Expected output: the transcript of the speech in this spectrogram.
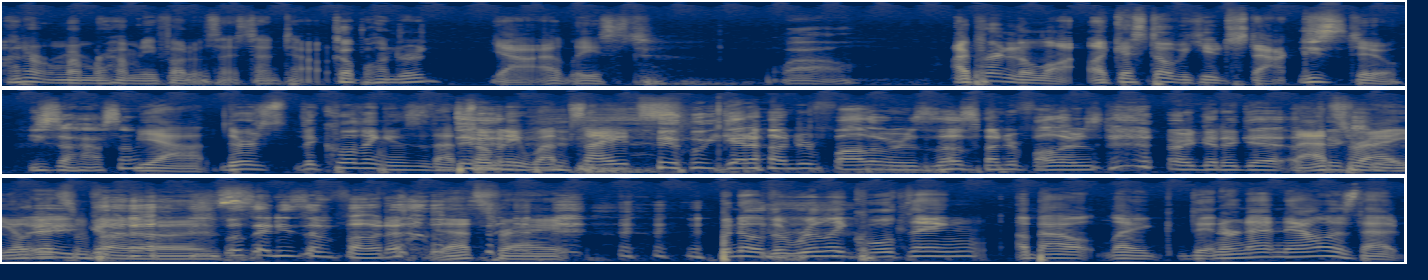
I don't remember how many photos I sent out. A couple hundred. Yeah, at least. Wow. I printed a lot. Like I still have a huge stack You s- too. You still have some? Yeah, there's the cool thing is, that so many websites. if we get hundred followers, those hundred followers are gonna get. A That's right, you'll There get you some go. photos. we'll send you some photos. That's right. But no, the really cool thing about like the internet now is that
